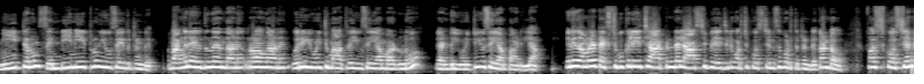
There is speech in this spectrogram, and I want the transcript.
മീറ്ററും സെന്റിമീറ്ററും യൂസ് ചെയ്തിട്ടുണ്ട്. അപ്പൊ അങ്ങനെ എഴുതുന്നത് എന്താണ്? റോങ് ആണ്. ഒരു യൂണിറ്റ് മാത്രമേ യൂസ് ചെയ്യാൻ പാടുള്ളൂ. രണ്ട് യൂണിറ്റ് യൂസ് ചെയ്യാൻ പാടില്ല. ഇനി നമ്മുടെ ടെക്സ്റ്റ് ബുക്കിൽ ഈ ചാപ്റ്ററിന്റെ ലാസ്റ്റ് പേജിൽ കുറച്ച് ക്വസ്റ്റ്യൻസ് കൊടുത്തിട്ടുണ്ട്. കണ്ടോ? First question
